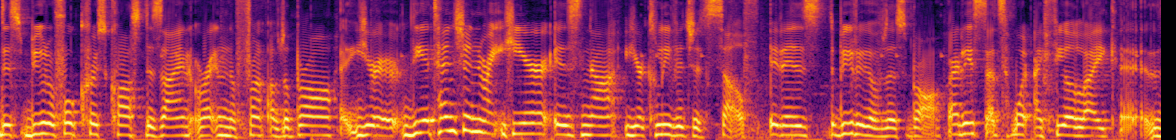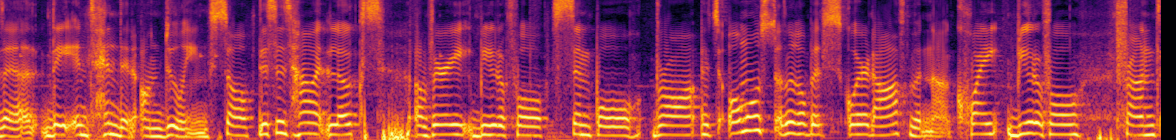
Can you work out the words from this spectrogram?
this beautiful crisscross design right in the front of the bra. Your The attention right here is not your cleavage itself. It is the beauty of this bra or at least that's what I feel like uh, the they intended on doing. So this is how it looks, a very beautiful, simple bra. It's almost a little bit squared off, but not quite. Beautiful front.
